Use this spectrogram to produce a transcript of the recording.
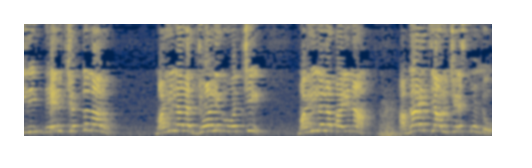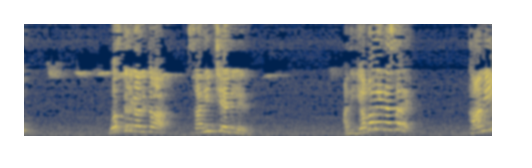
ఇది నేను చెప్తున్నాను. మహిళల జోలికి వచ్చి మహిళల పైన అఘాయిత్యాలు చేసుకుంటూ వస్తే గనక సహించేది లేదు. అది ఎవరైనా సరే. కానీ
